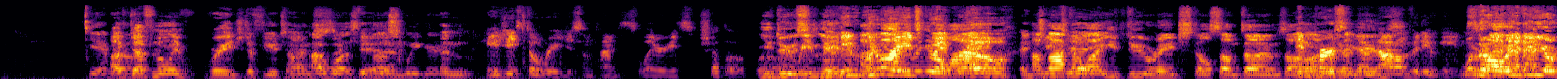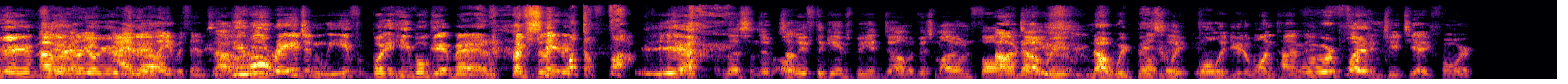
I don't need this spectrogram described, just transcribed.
Yeah, I've definitely raged a few times. I as a was kid, the and, squeaker. and AJ still rages sometimes. It's hilarious. shut up. Bro. you do. We you, made You, him- I'm you not rage even gonna quit, lie. bro. And I'm not gonna GTA lie. You do rage still sometimes. On In person, video though, games. not on video games. What No, in video games. Oh, in really? video games, I haven't yeah. played with him, so. No, He won't rage and leave, but he will get mad. I've Be seen like, it. what the fuck? Yeah. Listen, if, So- only if the game's being dumb. If it's my own fault. Oh I'll no, take we it. no, we take basically it. bullied you to one time in We're playing- fucking GTA 4.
